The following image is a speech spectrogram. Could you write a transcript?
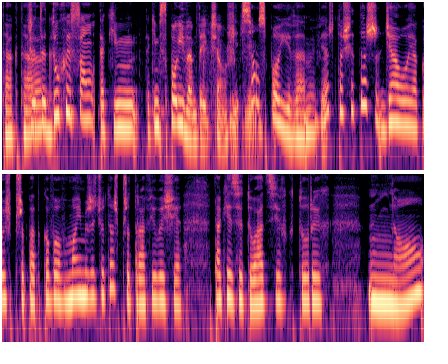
Tak, tak. że te duchy są takim, takim spoiwem tej książki. Są spoiwem, wiesz, to się też działo jakoś przypadkowo. W moim życiu też przytrafiły się takie sytuacje, w których no,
